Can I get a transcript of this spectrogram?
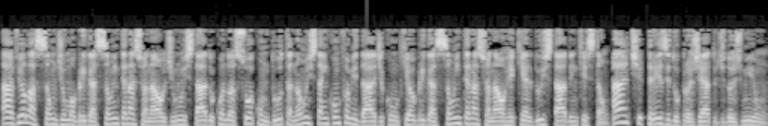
A violação de uma obrigação internacional de um Estado quando a sua conduta não está em conformidade com o que a obrigação internacional requer do Estado em questão. Art. 13 do projeto de 2001.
